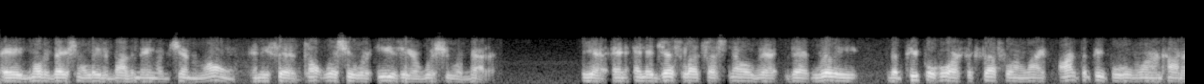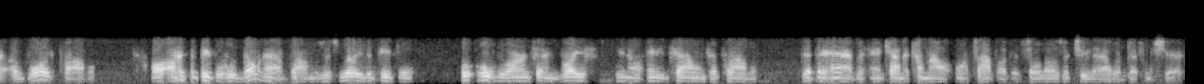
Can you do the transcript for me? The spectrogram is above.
a motivational leader by the name of Jim Rohn, and he says, "Don't wish you were easier, wish you were better." Yeah, and and it just lets us know that that really the people who are successful in life aren't the people who learn how to avoid problems, or aren't the people who don't have problems. It's really the people who, who've learned to embrace, you know, any challenge or problem that they have and, and kind of come out on top of it. So those are two that I would definitely share.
